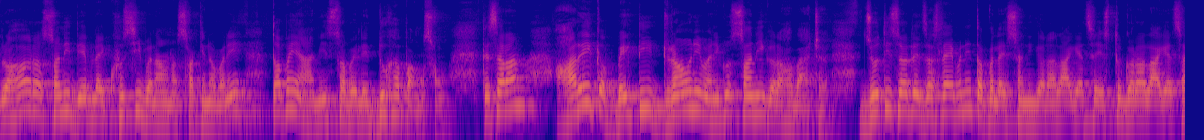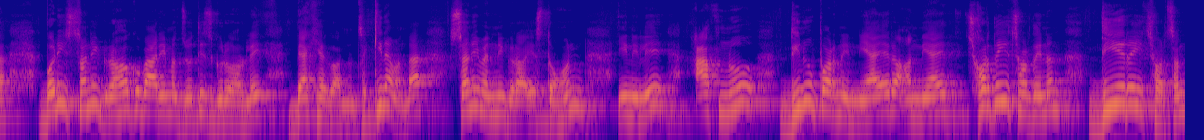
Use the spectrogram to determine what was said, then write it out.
ग्रह र शनिदेवलाई खुसी बनाउन सकेनौँ भने तपाईँ हामी सबैले दुःख पाउँछौँ पाउँछौँ। त्यसकारण हरेक व्यक्ति डराउने भनेको शनि ग्रहबाट। ज्योतिषहरूले जसलाई पनि तपाईँलाई शनि ग्रह लागेको छ यस्तो ग्रह लागेको छ। बढी शनि ग्रहको बारेमा ज्योतिष गुरुहरूले व्याख्या गर्नुहुन्छ। किन भन्दा शनि भन्ने ग्रह यस्तो हुन् यिनीले आफ्नो दिनुपर्ने न्याय र अन्याय छोड्दै छोड्दैनन् दिएरै छोड्छन्।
